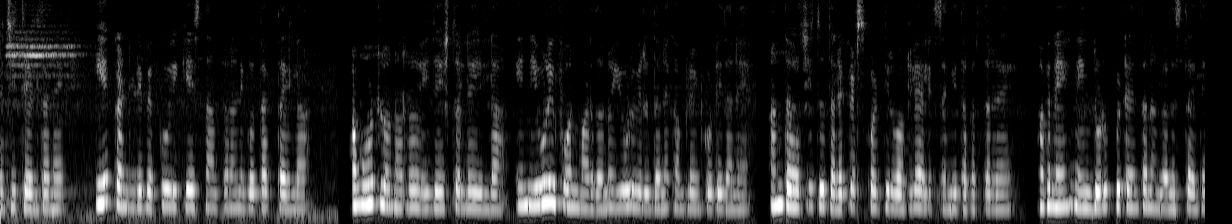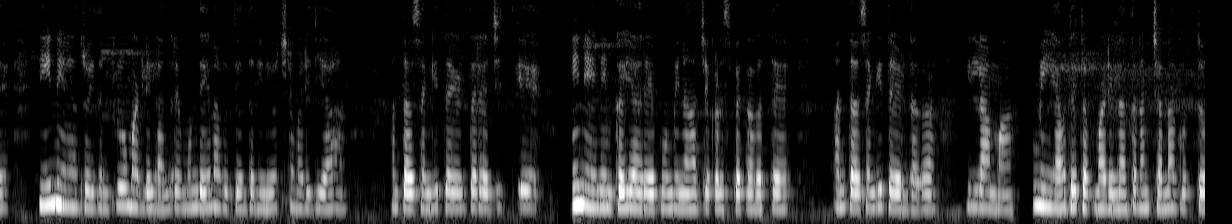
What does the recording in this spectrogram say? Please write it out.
ಅಜಿತ್ ಹೇಳ್ತಾನೆ. ಏನ್ ಕಂಡುಹಿಡಿಬೇಕು ಈ ಕೇಸ್ನ ಅಂತ ನನಗೆ ಗೊತ್ತಾಗ್ತಾ ಇಲ್ಲ. ಆ ಹೋಟ್ಲ್ ಓನರು ಈ ದೇಶದಲ್ಲೇ ಇಲ್ಲ. ಇನ್ನು ಇವಳಿಗೆ ಫೋನ್ ಮಾಡ್ದನು ಇವಳು ವಿರುದ್ಧನೇ ಕಂಪ್ಲೇಂಟ್ ಕೊಟ್ಟಿದ್ದಾನೆ ಅಂತ ಅಜಿತ್ ತಲೆ ಕೆಡ್ಸ್ಕೊಳ್ತಿರುವಾಗಲೇ ಅಲ್ಲಿಗೆ ಸಂಗೀತ ಬರ್ತಾರೆ. ಮಗನೇ, ನೀನು ದುಡುಕ್ಬಿಟ್ಟೆ ಅಂತ ನಂಗೆ ಅನಿಸ್ತಾ ಇದೆ. ನೀನೇನಾದರೂ ಇದನ್ನು ಪ್ರೂವ್ ಮಾಡಲಿಲ್ಲ ಅಂದರೆ ಮುಂದೆ ಏನಾಗುತ್ತೆ ಅಂತ ನೀನು ಯೋಚನೆ ಮಾಡಿದ್ಯಾ? ಅಂತ ಸಂಗೀತ ಹೇಳ್ತಾರೆ ಅಜಿತ್ಗೆ. ನೀನೇ ನಿನ್ನ ಕೈಯಾರೆ ಭೂಮಿನ ಆಚೆ ಕಳಿಸ್ಬೇಕಾಗತ್ತೆ ಅಂತ ಸಂಗೀತ ಹೇಳಿದಾಗ, ಇಲ್ಲಮ್ಮ, ಭೂಮಿ ಯಾವುದೇ ತಪ್ಪು ಮಾಡಿಲ್ಲ ಅಂತ ನಂಗೆ ಚೆನ್ನಾಗಿ ಗೊತ್ತು.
